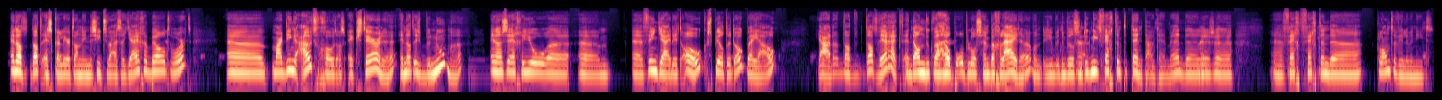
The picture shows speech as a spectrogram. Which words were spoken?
En dat, dat escaleert dan in de situatie dat jij gebeld wordt. Eh, maar dingen uitvergroten als externe. En dat is benoemen. En dan zeggen, joh, eh, ehm, eh, vind jij dit ook? Speelt dit ook bij jou? Ja, dat, dat, dat werkt. En dan natuurlijk wel helpen oplossen en begeleiden. Want je wil ze natuurlijk niet vechtend de tent uit hebben. Hè? De, Nee. Dus eh, eh, vecht, vechtende klanten willen we niet.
